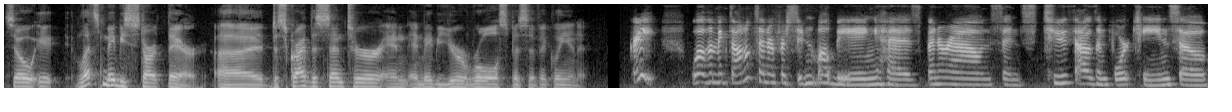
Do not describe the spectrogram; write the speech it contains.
So, it, let's maybe start there. Uh, describe the center and, and maybe your role specifically in it. Great. Well, the McDonald Center for Student Wellbeing has been around since 2014, so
